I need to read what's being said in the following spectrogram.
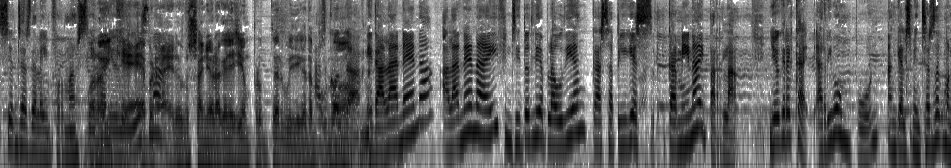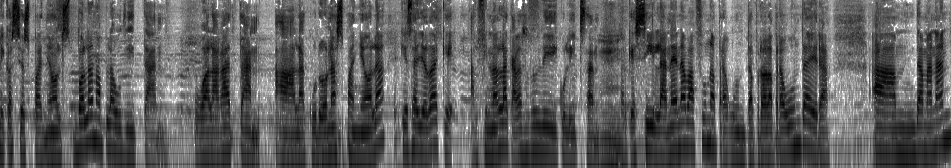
ciències de la informació Bueno, i i què? periodisme. Però era una senyora que llegia un prompter, vull dir que tampoc Escolta, no... mira, la nena, a la nena ahir fins i tot li aplaudien que sapigués caminar i parlar. Jo crec que arriba un punt en què els mitjans de comunicació espanyols volen aplaudir tant o al·legar tant a la corona espanyola que és allò de que al final l'acabes ridiculitzant. Mm. Perquè sí, la nena va fer una pregunta, però la pregunta era um, demanant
